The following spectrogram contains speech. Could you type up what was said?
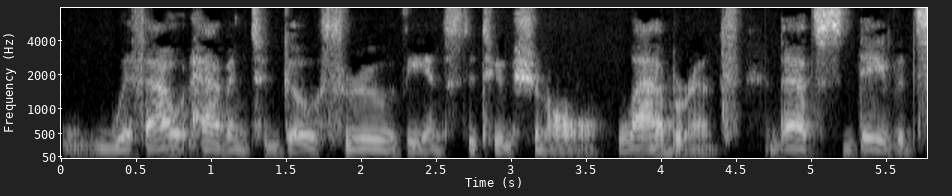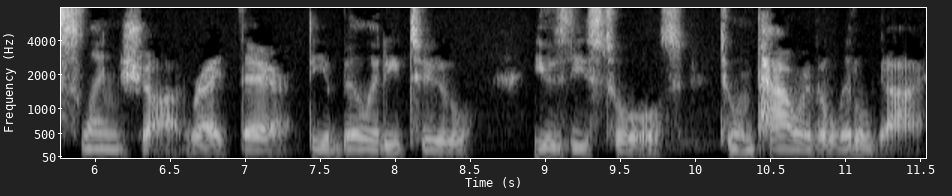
without having to go through the institutional labyrinth. That's David's slingshot right there. The ability to use these tools to empower the little guy.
